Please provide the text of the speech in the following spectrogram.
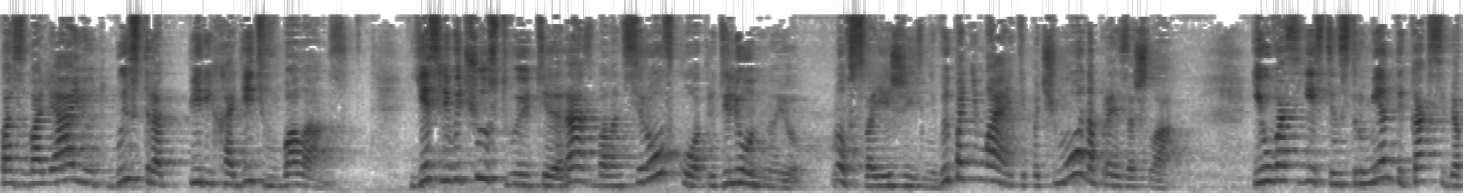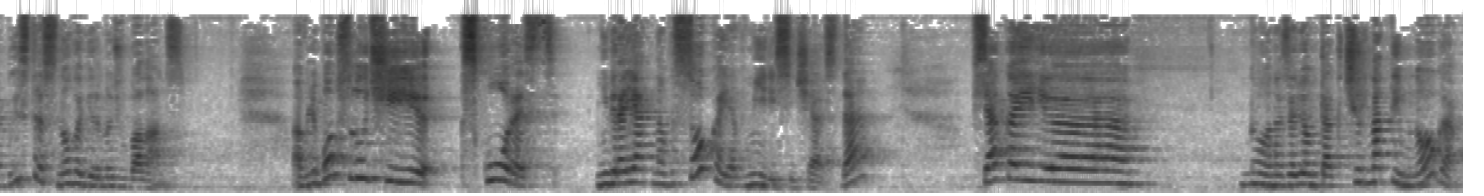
позволяют быстро переходить в баланс. Если вы чувствуете разбалансировку определенную ну, в своей жизни, вы понимаете, почему она произошла, и у вас есть инструменты, как себя быстро снова вернуть в баланс. А в любом случае, скорость невероятно высокая в мире сейчас, да, всякой, э, ну, назовем так, черноты много,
